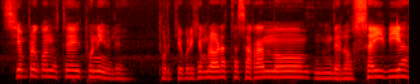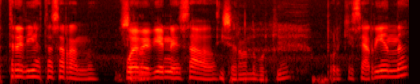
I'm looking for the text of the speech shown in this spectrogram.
Siempre cuando esté disponible. Porque, por ejemplo, ahora está cerrando, de los seis días, tres días está cerrando. ¿Y Jueves, viernes, sábado. ¿Y cerrando por qué? Porque se arrienda,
